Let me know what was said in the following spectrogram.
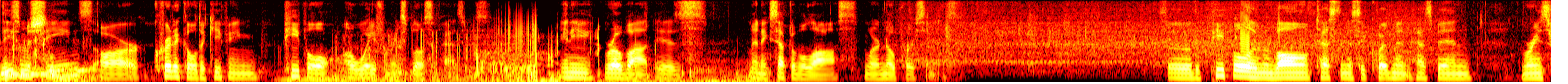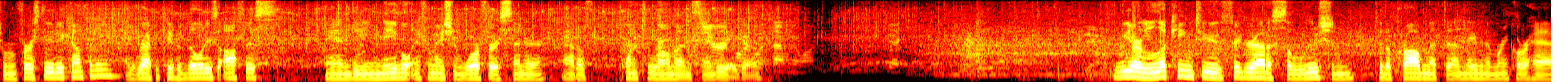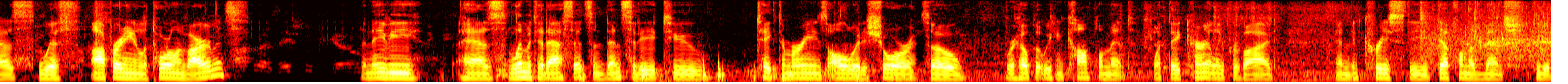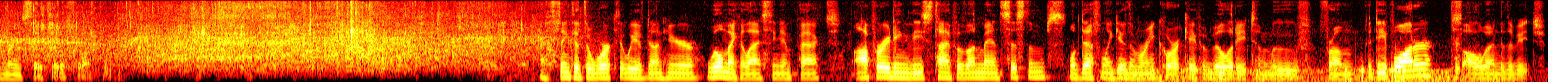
These machines are critical to keeping people away from explosive hazards. Any robot is an acceptable loss where no person is. So the people involved testing this equipment has been Marines from First Duty Company, the Rapid Capabilities Office, and the Naval Information Warfare Center out of Point Loma in San Diego. We are looking to figure out a solution to the problem that the Navy and the Marine Corps has with operating in littoral environments. The Navy has limited assets and density to take the Marines all the way to shore, so we hope that we can complement what they currently provide and increase the depth on the bench to get Marines safely ashore. I think that the work that we have done here will make a lasting impact. Operating these type of unmanned systems will definitely give the Marine Corps capability to move from the deep water all the way into the beach.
